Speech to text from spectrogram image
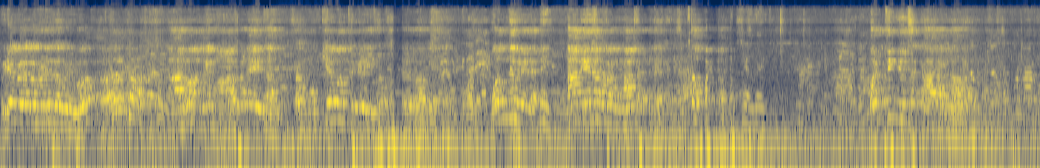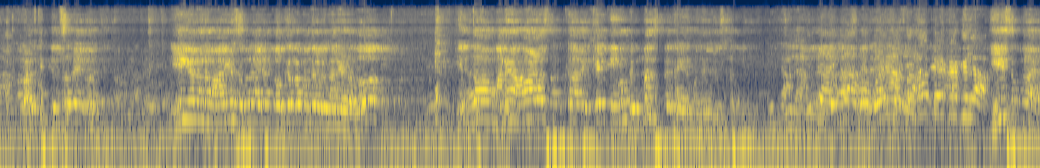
ವಿಡಿಯೋಗಳೆಲ್ಲ ನೋಡಿದ್ರೆ ನೀವು? ನಾನು ಹಂಗೆ ಮಾತಾಡೇ ಇಲ್ಲ. ಸರ್, ಮುಖ್ಯಮಂತ್ರಿಗಳು ಈ ತರ ಒಂದು ವೇಳೆ ನಾನೇನಾದ್ರೂ ಹಂಗೆ ಮಾತಾಡಿದ್ರೆ ತಪ್ಪಾಯ್ತು. ಬಡ್ತಿ ದಿವ್ಸಕ್ಕೆ ಆಗಲ್ಲ. ಬಡ್ತಿ ನಿಲ್ಸದೇ ಇಲ್ಲ. ಈಗ ನನ್ನ ಮಾಲಿಗೆ ಸಮುದಾಯದ ನೌಕರರ ಬಂದವರು ನಾನು ಹೇಳೋದು ಇಂಥ ಮನೆ ಹಾಳ ಸರ್ಕಾರಕ್ಕೆ ನೀವು ಬೆಂಬಲಿಸಬೇಕಾಗಿದೆ ಮುಂದಿನ ದಿವಸದಲ್ಲಿ. ಈ ಸಮುದಾಯ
